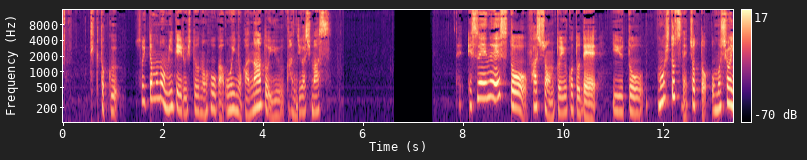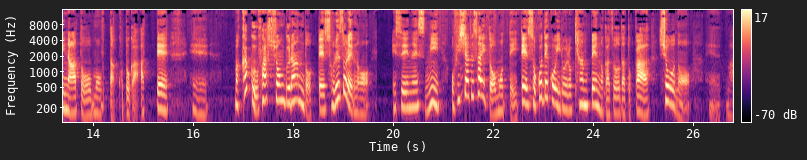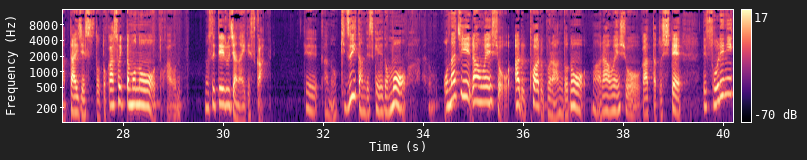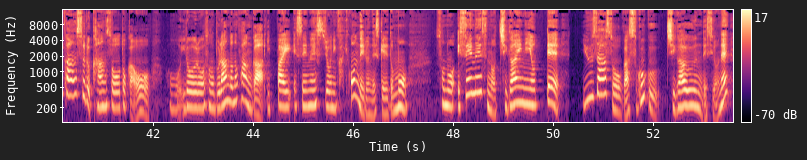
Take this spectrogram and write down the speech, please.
TikTok そういったものを見ている人の方が多いのかなという感じがします。SNS とファッションということで言うともう一つねちょっと面白いなと思ったことがあって、えーまあ、各ファッションブランドってそれぞれの SNS にオフィシャルサイトを持っていてそこでこういろいろキャンペーンの画像だとかショーの、えー、まあ、ダイジェストとかそういったものとかを載せているじゃないですか。であの気づいたんですけれども同じランウェイショーあるとあるブランドの、まあ、ランウェイショーがあったとしてでそれに関する感想とかをいろいろそのブランドのファンがいっぱい SNS 上に書き込んでいるんですけれどもその SNS の違いによってユーザー層がすごく違うんですよね。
